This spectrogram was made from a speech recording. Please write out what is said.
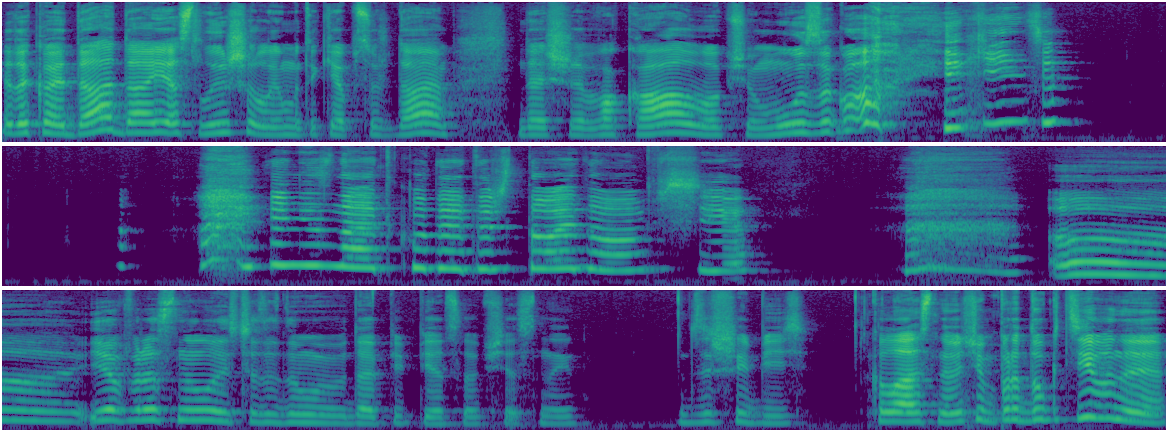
Я такая, да, да, я слышала, и мы такие обсуждаем. Дальше вокал, в общем, музыку. Прикиньте. Я не знаю, откуда это, что это вообще. Я проснулась, что-то думаю, да, пипец вообще сны. Зашибись. Классные, очень продуктивные.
